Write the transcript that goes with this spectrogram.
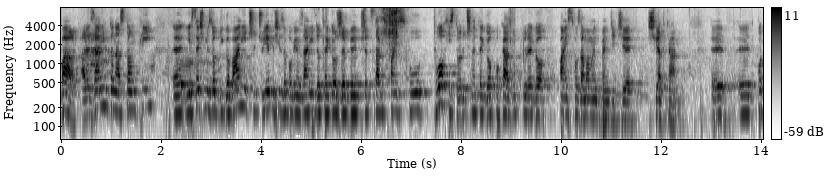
walk, ale zanim to nastąpi, jesteśmy zobligowani, czy czujemy się zobowiązani do tego, żeby przedstawić Państwu tło historyczne tego pokazu, którego Państwo za moment będziecie świadkami. Y, po-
